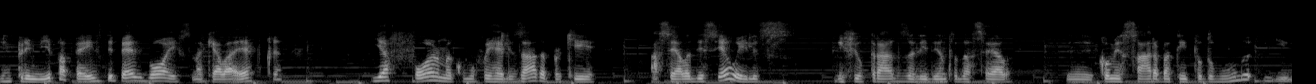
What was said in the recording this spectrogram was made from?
imprimir papéis de bad boys naquela época e a forma como foi realizada, porque a cela desceu, eles infiltrados ali dentro da cela eh, começaram a bater em todo mundo e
